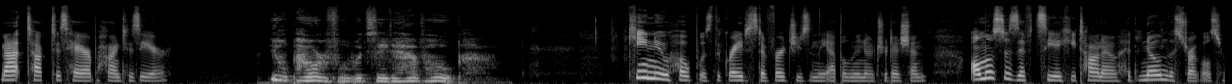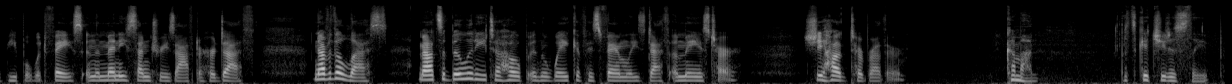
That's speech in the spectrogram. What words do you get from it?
Matt tucked his hair behind his ear. The all powerful would say to have hope. Key knew hope was the greatest of virtues in the Epaluno tradition, almost as if Tia Hitano had known the struggles her people would face in the many centuries after her death. Nevertheless, Matt's ability to hope in the wake of his family's death amazed her. She hugged her brother. Come on, let's get you to sleep.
